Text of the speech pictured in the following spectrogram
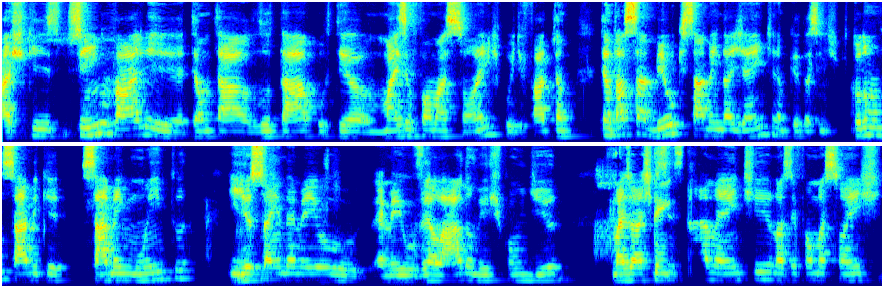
acho que sim, vale tentar lutar por ter mais informações, por de fato tentar saber o que sabem da gente, né? Porque assim, todo mundo sabe que sabem muito e isso ainda é meio é meio velado, meio escondido. Mas eu acho Tem... que, sinceramente, nossas informações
